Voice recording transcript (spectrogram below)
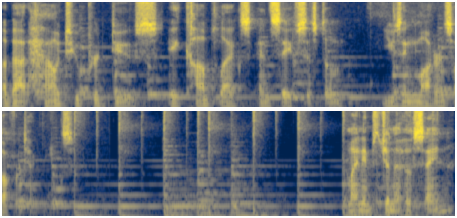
about how to produce a complex and safe system using modern software techniques. My name is Jinnah Hosein.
